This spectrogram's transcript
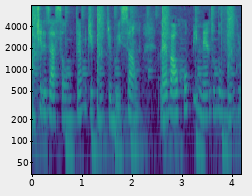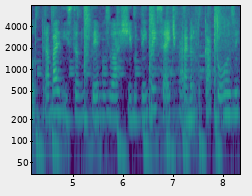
utilização do tempo de contribuição leva ao rompimento do vínculo trabalhista nos termos do artigo 37, parágrafo 14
